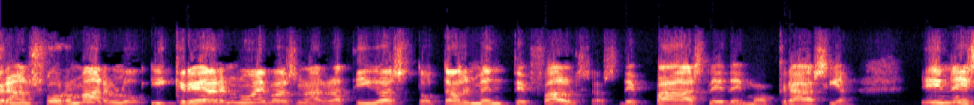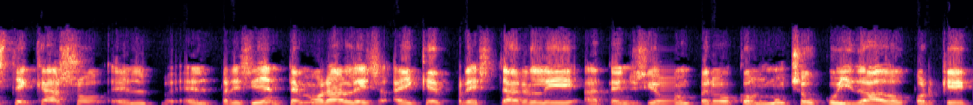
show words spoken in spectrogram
transformarlo y crear nuevas narrativas totalmente falsas de paz, de democracia. En este caso, el, presidente Morales hay que prestarle atención, pero con mucho cuidado, porque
